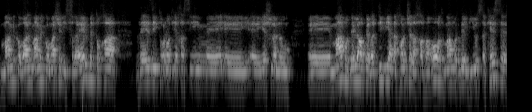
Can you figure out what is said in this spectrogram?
מה, מקורה, מה מקומה של ישראל בתוכה ואיזה יתרונות יחסיים אה, אה, יש לנו, מה המודל האופרטיבי הנכון של החברות, מה מודל גיוס הכסף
